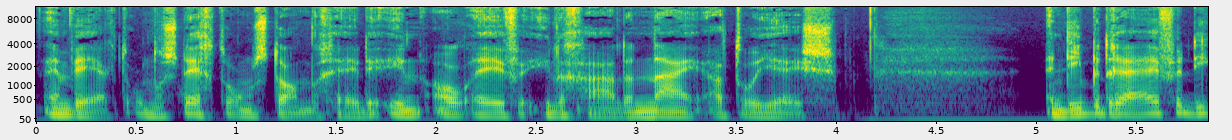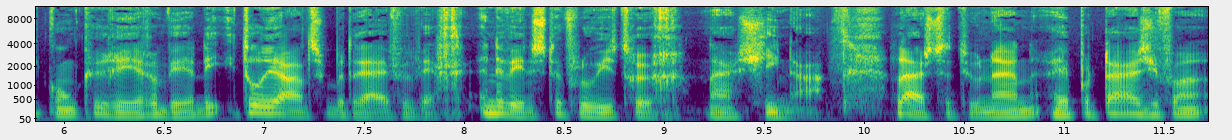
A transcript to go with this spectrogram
en werkt onder slechte omstandigheden in al even illegale naaiateliers. En die bedrijven die concurreren weer de Italiaanse bedrijven weg. En de winsten vloeien terug naar China. Luistert u naar een reportage van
